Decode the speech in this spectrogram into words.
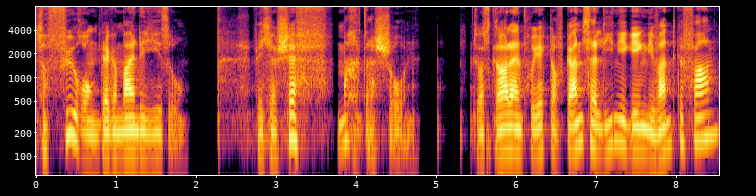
zur Führung der Gemeinde Jesu. Welcher Chef macht das schon? Du hast gerade ein Projekt auf ganzer Linie gegen die Wand gefahren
